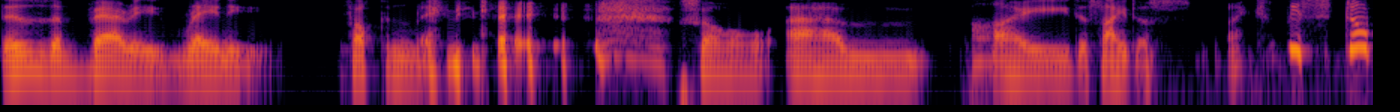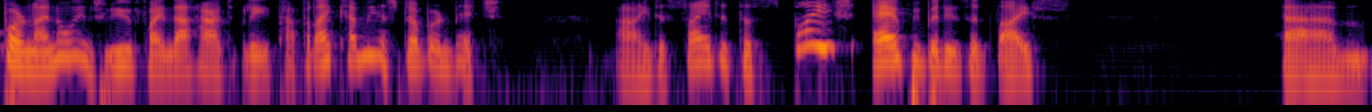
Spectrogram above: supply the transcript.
This is a very rainy, fucking rainy day. so um, I decided I can be stubborn. I know you, you find that hard to believe, Pat, but I can be a stubborn bitch. I decided, despite everybody's advice, um,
